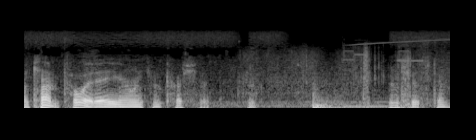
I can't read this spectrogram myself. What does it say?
I can't pull it, eh? You only can push it. Hmm. Interesting.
